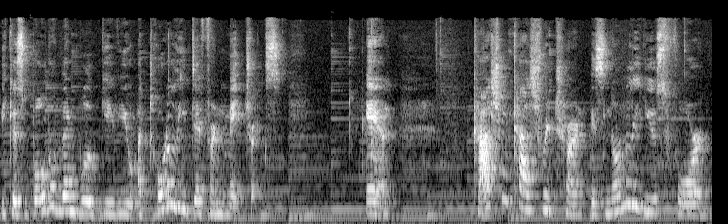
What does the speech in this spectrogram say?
because both of them will give you a totally different matrix. And cash on cash return is normally used for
